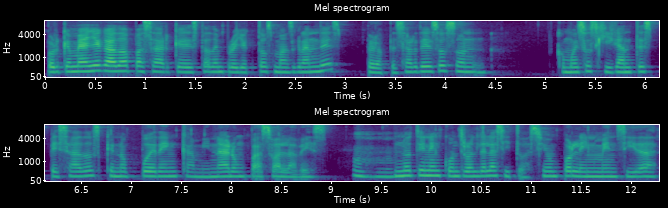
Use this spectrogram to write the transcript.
Porque me ha llegado a pasar que he estado en proyectos más grandes, pero a pesar de eso son como esos gigantes pesados que no pueden caminar un paso a la vez. No tienen control de la situación por la inmensidad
